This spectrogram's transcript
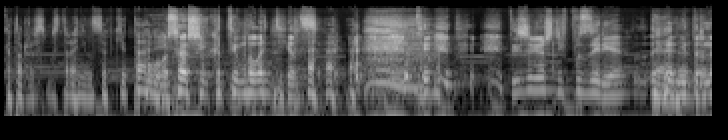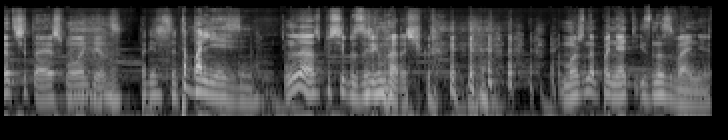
который распространился в Китае. О, Сашенька, ты молодец. Ты живешь не в пузыре. Интернет читаешь, молодец. В принципе, это болезнь. Ну да, спасибо за ремарочку. Можно понять из названия.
